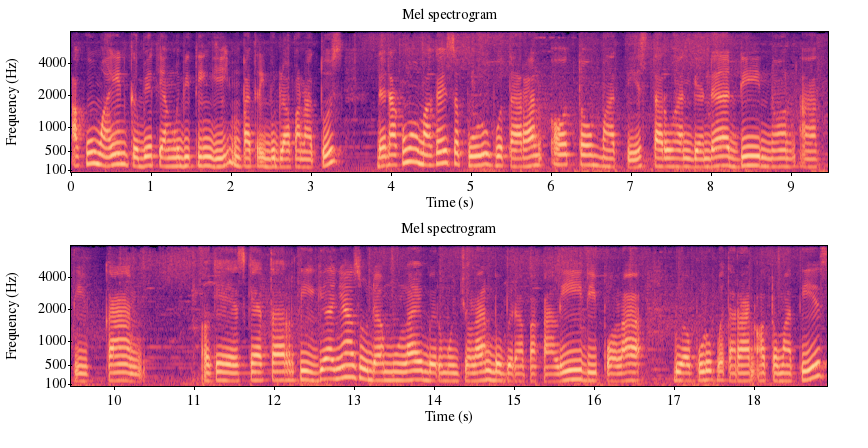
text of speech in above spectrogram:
Aku main ke bed yang lebih tinggi 4800 dan aku memakai 10 putaran otomatis taruhan ganda dinonaktifkan. Oke scatter 3 nya sudah mulai bermunculan beberapa kali di pola 20 putaran otomatis.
